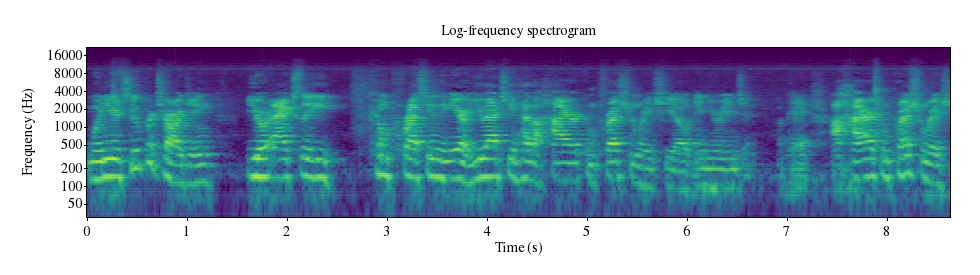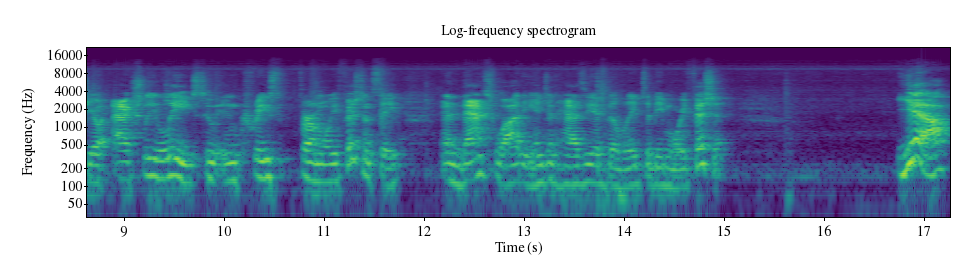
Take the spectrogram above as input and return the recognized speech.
when you're supercharging, you're actually compressing the air. You actually have a higher compression ratio in your engine. Okay, a higher compression ratio actually leads to increased thermal efficiency, and that's why the engine has the ability to be more efficient. Yeah,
